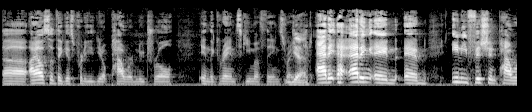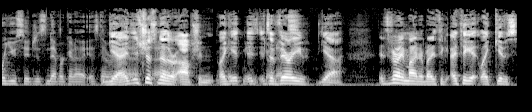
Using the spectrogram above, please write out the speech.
Uh, I also think it's pretty, you know, power neutral in the grand scheme of things, right? Yeah. Like adding adding an an inefficient power usage is never gonna is never. Yeah, gonna, it's just uh, another option. Like it, it's, it's a nuts. very yeah, it's very minor, but I think I think it like gives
